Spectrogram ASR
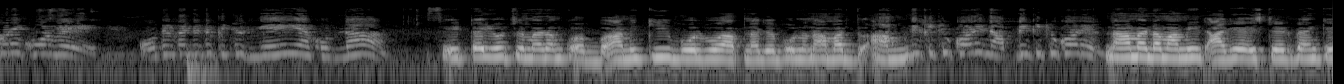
করে করবে? ওদের কাছে তো কিছু নেই এখন না? সেটাই হচ্ছে ম্যাডাম আমি কি বলব আপনাকে? বলুন আমার আপনি কিছু করেন আপনি কিছু করেন। না ম্যাডাম আমি আগে স্টেট ব্যাংকে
